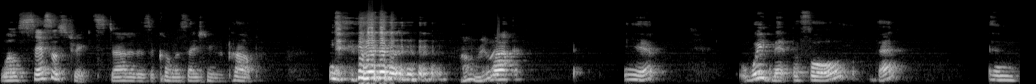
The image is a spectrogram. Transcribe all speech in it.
Well, Cecil Street started as a conversation in the pub. Oh, really? Ma- yeah. We'd met before that, and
